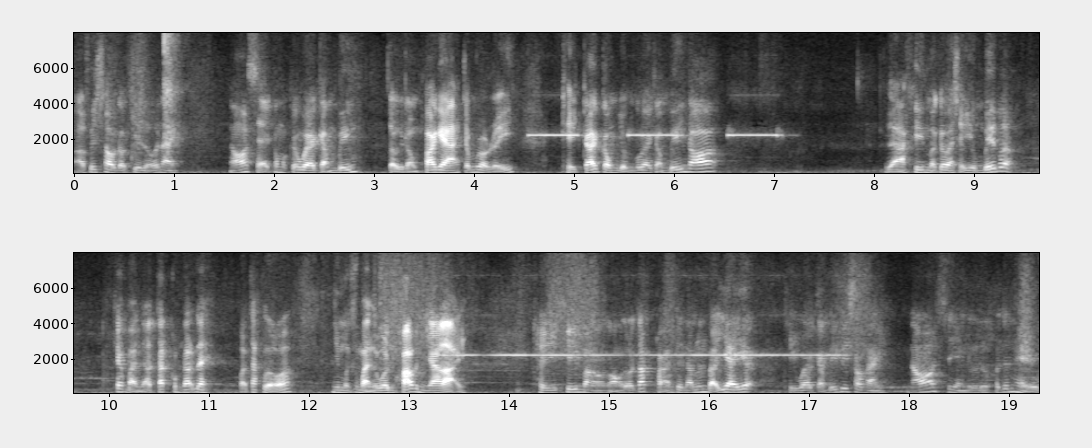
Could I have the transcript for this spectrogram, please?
Ở phía sau đầu chia lửa này nó sẽ có một cái que cảm biến tự động khóa ga chống rò rỉ. Thì cái công dụng của que cảm biến đó là khi mà các bạn sử dụng bếp á các bạn đã tắt công tắc đây và tắt lửa nhưng mà các bạn quên khóa bình ga lại. Thì khi mà ngọn lửa tắt khoảng từ 5 đến 7 giây á thì que cảm biến phía sau này nó sẽ nhận được được cái tín hiệu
